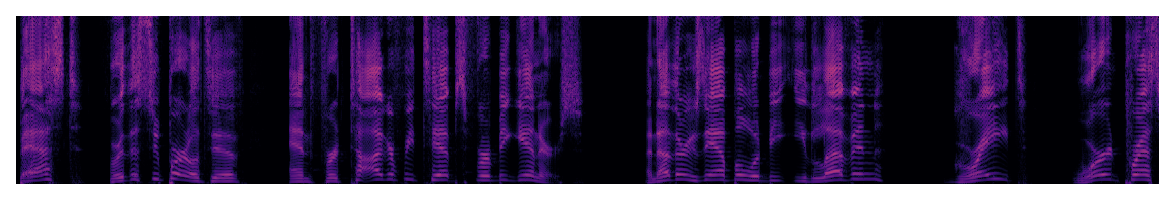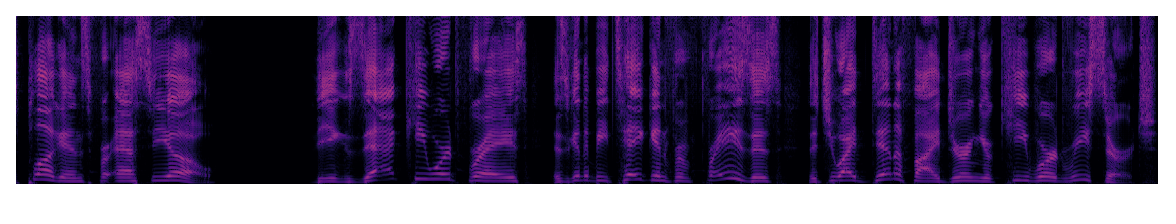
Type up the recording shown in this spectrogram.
best for the superlative, and photography tips for beginners. Another example would be 11 great WordPress plugins for SEO. The exact keyword phrase is going to be taken from phrases that you identify during your keyword research.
